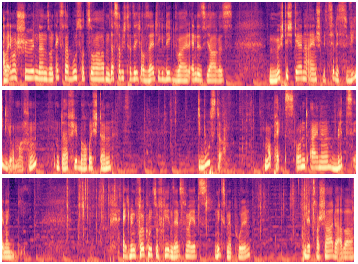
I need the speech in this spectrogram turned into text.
Aber immer schön, dann so ein extra Booster zu haben. Das habe ich tatsächlich auf Seite gelegt, weil Ende des Jahres möchte ich gerne ein spezielles Video machen. Und dafür brauche ich dann die Booster, Mopex und eine Blitzenergie. Ich bin vollkommen zufrieden, selbst wenn wir jetzt nichts mehr pullen. Wird zwar schade, aber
